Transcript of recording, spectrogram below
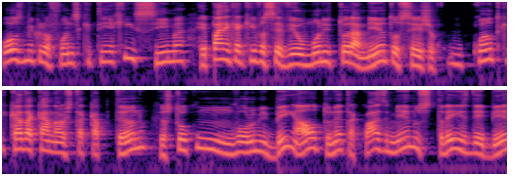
os microfones que tem aqui em cima. Reparem que aqui você vê o monitoramento, ou seja, o quanto que cada canal está captando. Eu estou com um volume bem alto, né, tá quase menos 3 dB.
